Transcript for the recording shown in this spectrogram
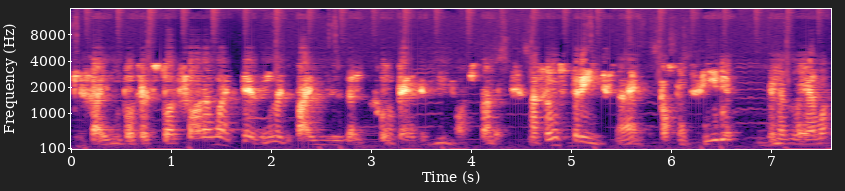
que saíram no processo histórico, fora uma dezena de países aí, que foram perdendo milhões também. Mas são os três, né? Bastante Síria, Venezuela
